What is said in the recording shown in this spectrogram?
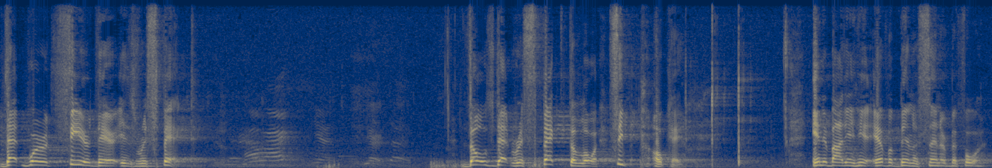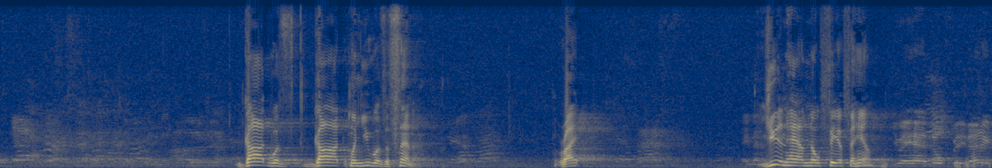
that word fear there is respect. Those that respect the Lord. See, okay. Anybody in here ever been a sinner before? God was God when you was a sinner. Right? You didn't have no fear for him. You ain't had no fear. That ain't,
